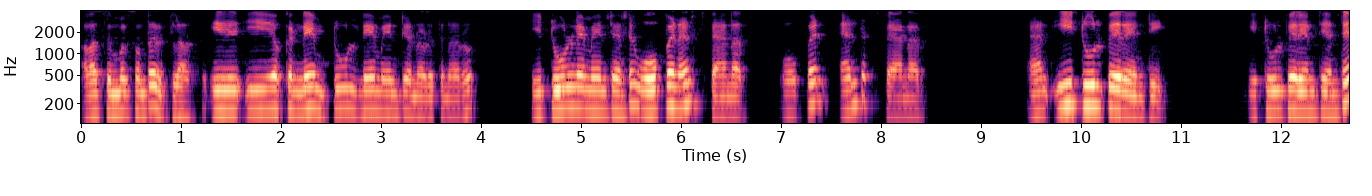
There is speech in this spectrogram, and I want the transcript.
అలా సింబల్స్ ఉంటే అది గ్లాస్. ఈ ఈ యొక్క నేమ్ టూల్ నేమ్ ఏంటి అని అడుగుతున్నారు. ఈ టూల్ నేమ్ ఏంటి అంటే ఓపెన్ అండ్ స్పానర్. ఓపెన్ అండ్ స్పానర్. అండ్ ఈ టూల్ పేరు ఏంటి? ఈ టూల్ పేరు ఏంటి అంటే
